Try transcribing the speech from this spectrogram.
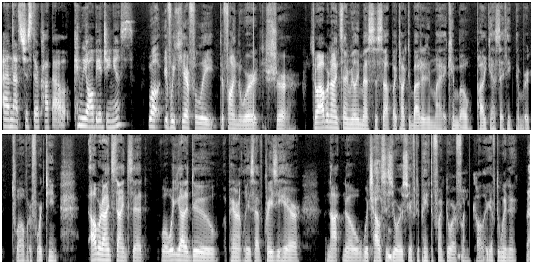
And that's just their cop out. Can we all be a genius? Well, if we carefully define the word, sure. So Albert Einstein really messed this up. I talked about it in my Akimbo podcast, I think number 12 or 14. Albert Einstein said, Well, what you got to do apparently is have crazy hair, not know which house is yours. So you have to paint the front door a funny color. You have to win a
